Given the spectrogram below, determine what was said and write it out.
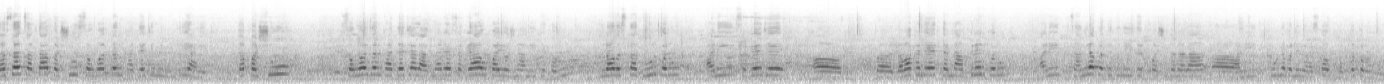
तसंच आता पशुसंवर्धन खात्याची मी मंत्री आहे. तर पशु संवर्धन खात्याच्या लागणाऱ्या सगळ्या उपाययोजना आम्ही इथे करू दुरावस्था दूर करू आणि सगळे जे प- दवाखाने आहेत त्यांना अपग्रेड करू. आणि चांगल्या पद्धतीने इथे पशुधनाला आम्ही पूर्णपणे व्यवस्था उपलब्ध करून देऊ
